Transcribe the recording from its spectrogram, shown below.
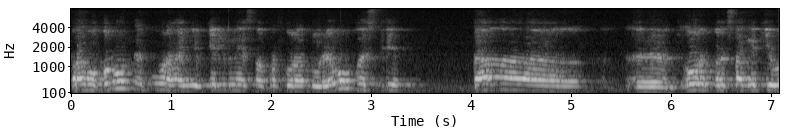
правоохоронних органів, керівництва прокуратури області та е, представників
